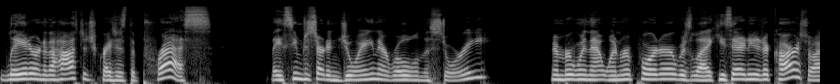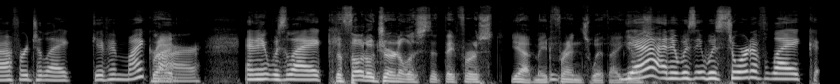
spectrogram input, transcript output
later into the hostage crisis, the press, they seemed to start enjoying their role in the story. Remember when that one reporter was like, he said I needed a car, so I offered to like give him my Right. car. And it was like The photojournalist that they first, yeah, made friends with, I guess. Yeah, and it was it was sort of like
